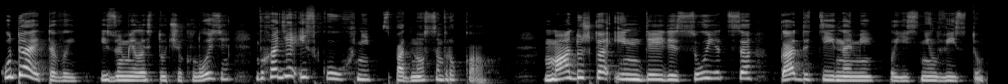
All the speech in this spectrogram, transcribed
«Куда это вы?» – изумилась туча Клози, выходя из кухни с подносом в руках. «Мадушка интересуется кадтинами», – пояснил Висту.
